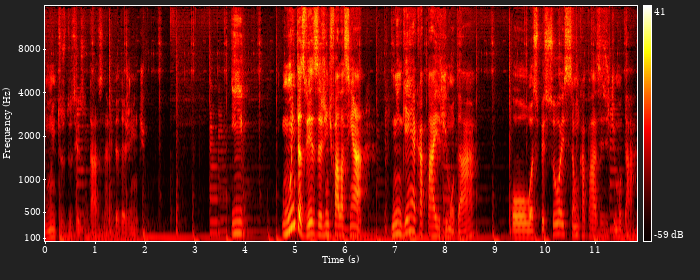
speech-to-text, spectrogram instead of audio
muitos dos resultados na vida da gente. E muitas vezes a gente fala assim: ah, ninguém é capaz de mudar ou as pessoas são capazes de mudar.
